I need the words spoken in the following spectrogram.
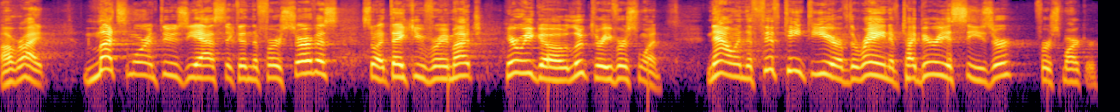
All right. Much more enthusiastic than the first service, so I thank you very much. Here we go. Luke 3, verse 1. Now, in the 15th year of the reign of Tiberius Caesar, first marker,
